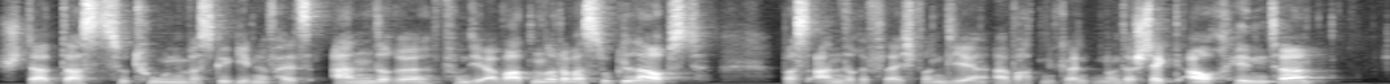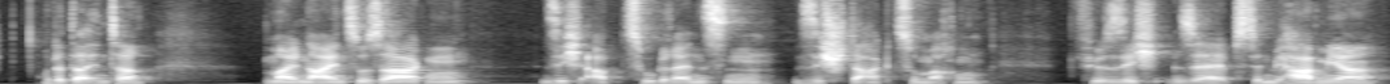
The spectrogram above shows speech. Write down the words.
statt das zu tun, was gegebenenfalls andere von dir erwarten oder was du glaubst, was andere vielleicht von dir erwarten könnten. Und da steckt auch hinter oder dahinter, mal Nein zu sagen, sich abzugrenzen, sich stark zu machen für sich selbst. Denn wir haben ja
